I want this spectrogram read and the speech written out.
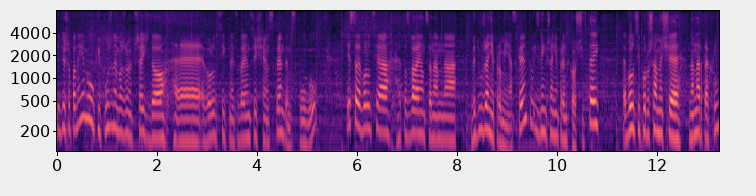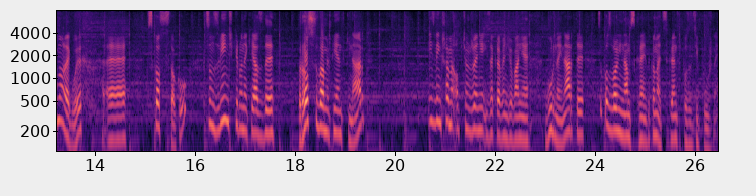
Kiedy już opanujemy łuki płużne, możemy przejść do e, ewolucji nazywającej się skrętem z pługu. Jest to ewolucja pozwalająca nam na wydłużenie promienia skrętu i zwiększenie prędkości. W tej ewolucji poruszamy się na nartach równoległych e, w skos stoku. Chcąc zmienić kierunek jazdy, rozsuwamy piętki nart i zwiększamy obciążenie i zakrawędziowanie górnej narty, co pozwoli nam skrę- wykonać skręt w pozycji płużnej.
